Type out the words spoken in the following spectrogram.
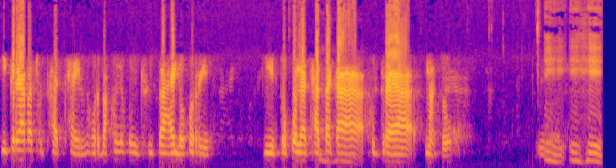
ke kry-a batho part time gore ba kgone go nthusa ga e le gore ke sokola thata ka go kry-a matsogo. Ee ehe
